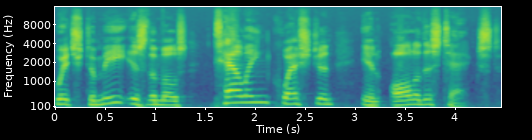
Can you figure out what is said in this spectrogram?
which to me is the most telling question in all of this text.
